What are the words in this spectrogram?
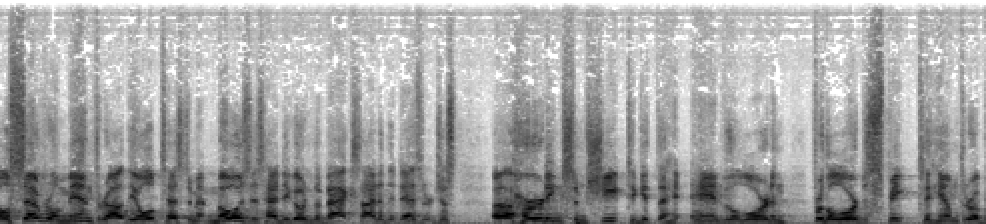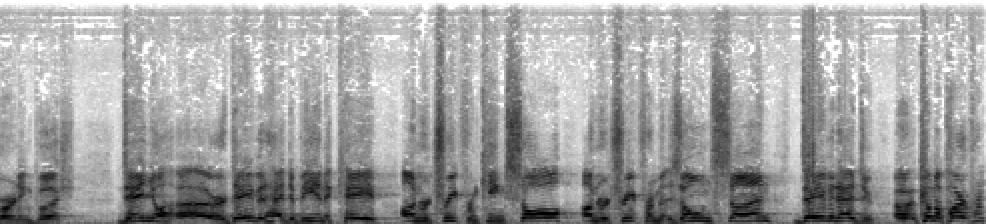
Oh, several men throughout the Old Testament. Moses had to go to the backside of the desert just uh, herding some sheep to get the hand of the Lord and for the Lord to speak to him through a burning bush. Daniel uh, or David had to be in a cave on retreat from King Saul, on retreat from his own son. David had to uh, come apart from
